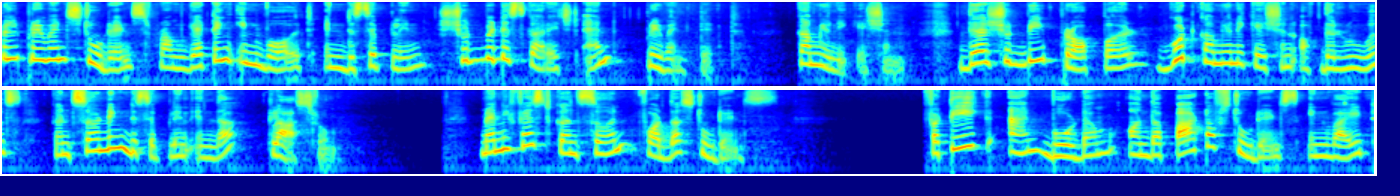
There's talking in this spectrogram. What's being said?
will prevent students from getting involved in discipline should be discouraged and prevented. Communication. There should be proper good communication of the rules concerning discipline in the classroom. Manifest concern for the students. Fatigue and boredom on the part of students invite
